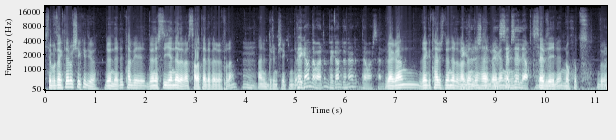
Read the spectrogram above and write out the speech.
İşte buradakiler o şekil diyor. Dönerli. Tabii dönersiz yiyenler de var salatayla beraber falan. Hmm. Hani dürüm şeklinde. Vegan da var değil mi? Vegan döner de var sende. vegan, vegetarian döner de var Vegan bende. işte, He, vegan sebzeyle yani. yaptın. Sebzeyle, nohutdur.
